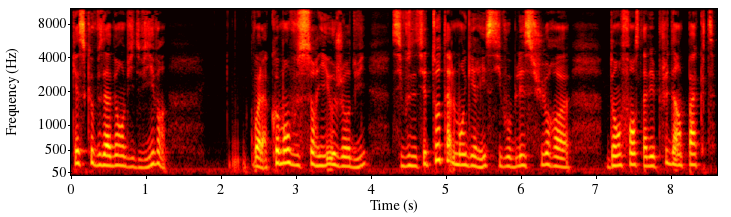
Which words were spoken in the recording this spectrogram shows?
qu'est-ce que vous avez envie de vivre? Voilà, comment vous seriez aujourd'hui si vous étiez totalement guéri, si vos blessures euh, d'enfance n'avaient plus d'impact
